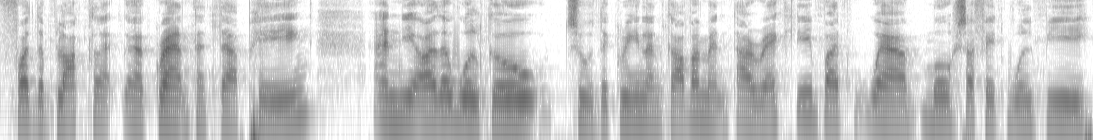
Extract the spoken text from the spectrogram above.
for the block uh, grant that they're paying, and the other will go to the Greenland government directly, but where most of it will be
